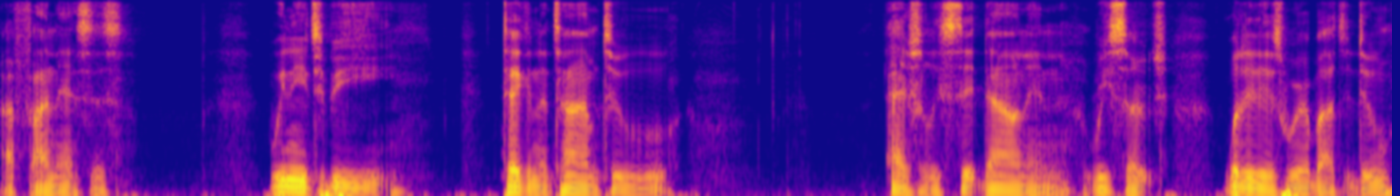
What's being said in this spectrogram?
our finances. We need to be taking the time to actually sit down and research what it is we're about to do.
